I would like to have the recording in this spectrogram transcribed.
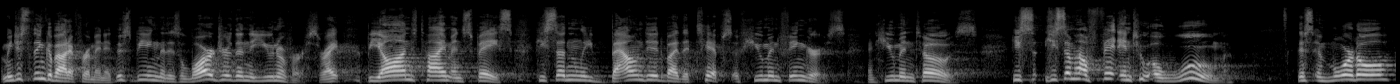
I mean, just think about it for a minute. This being that is larger than the universe, right? Beyond time and space, he's suddenly bounded by the tips of human fingers and human toes. He's, he somehow fit into a womb. This immortal,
